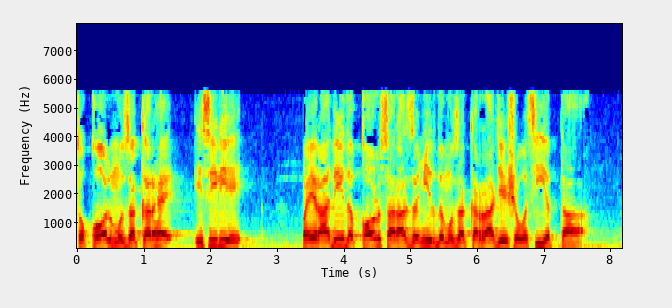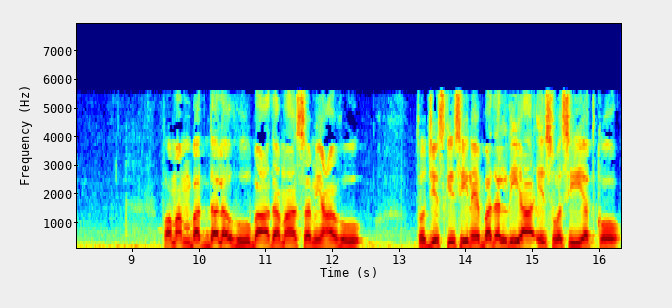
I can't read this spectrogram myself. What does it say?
تو قول مذکر ہے اسی لیے پیرادی د قول سرا ضمیر د مذکر راجیش وسیعت تھا فمم بدل بادما سمیا تو جس کسی نے بدل دیا اس وسیعت کو،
